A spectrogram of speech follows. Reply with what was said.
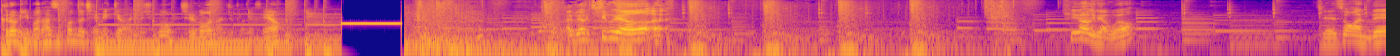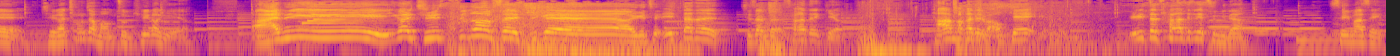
그럼 이번 하스펀도 재밌게 봐주시고 즐거운 한 주 보내세요 아, 명치고요. 킬각이라고요? 죄송한데 제가 청자 마음속 킬각이에요. 아니 이걸 질 수가 없어요 지금. 이게 제- 일단은 죄송합니다 사과드릴게요. 다음 바꿔드리면 오케이. 일단 사과드리겠습니다. 스이마생.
